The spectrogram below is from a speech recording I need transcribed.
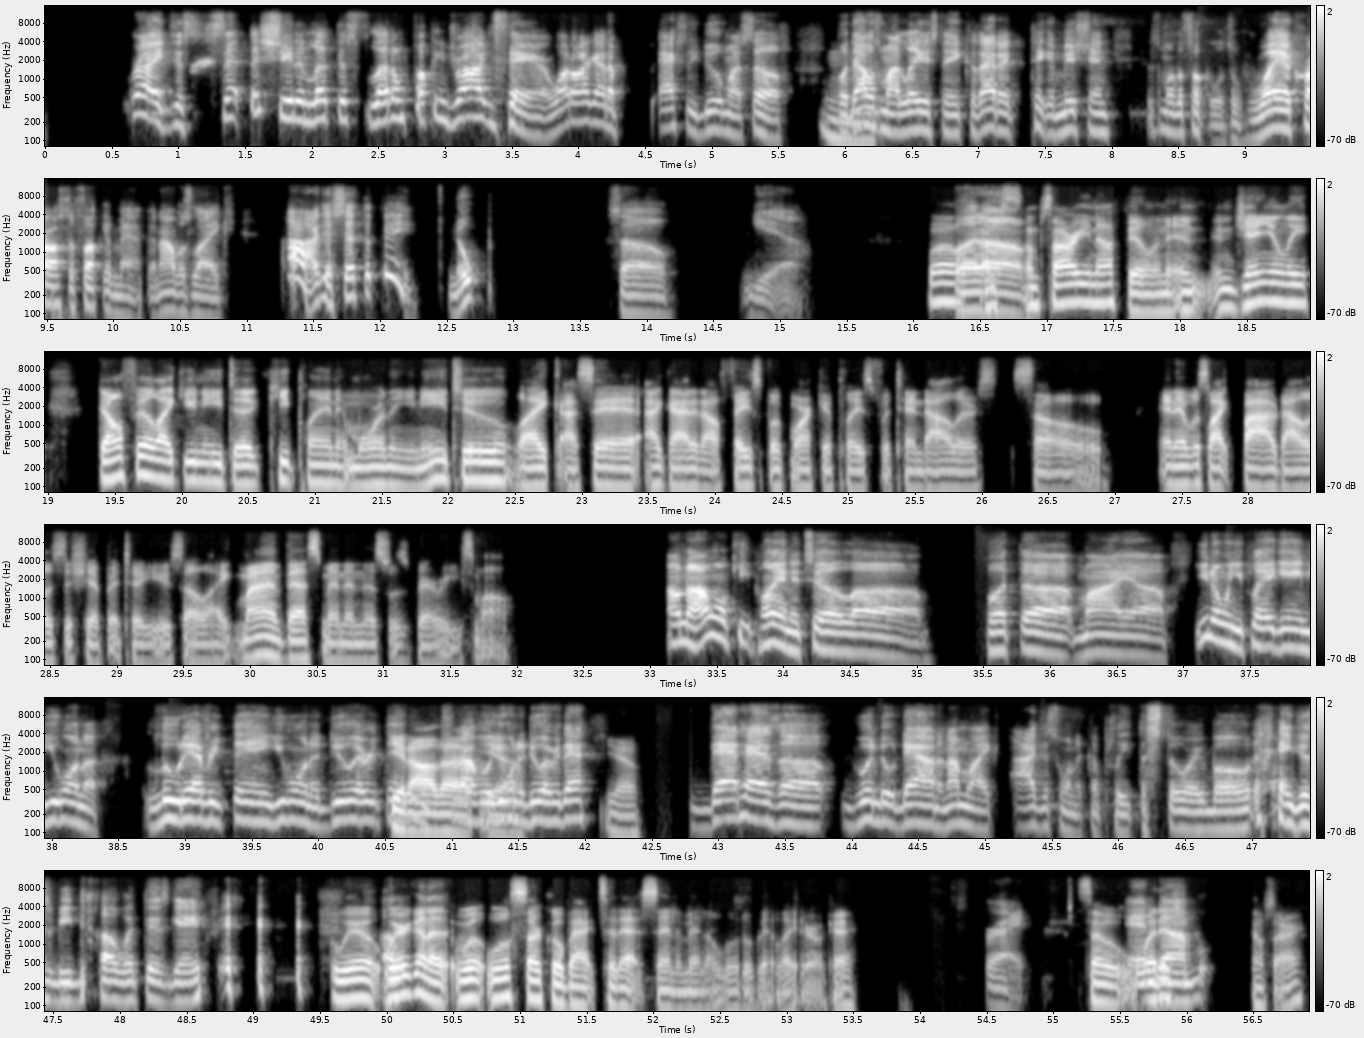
right? Just set this shit and let this let them fucking drive there. Why do I gotta actually do it myself? But that Mhm. was my latest thing because I had to take a mission. This motherfucker was way across the fucking map, and I was like, "Oh, I just set the thing." Nope. So, yeah, Well, But, I'm, um, I'm sorry you're not feeling it, and, and genuinely don't feel like you need to keep playing it more than you need to. Like I said, I got it off Facebook Marketplace for ten dollars, so and it was like five dollars to ship it to you. So like my investment in this was very small. Oh know. I won't keep playing until. uh But uh my, uh you know, when you play a game, you want to loot everything, you want to do everything, Get you all wanna that, travel, you want to do everything. Yeah. That has uh dwindled down, and I'm like, I just want to complete the story mode and just be done with this game. We're Oh. we're gonna we'll we'll circle back to that sentiment a little bit later, okay? right. So And what is um, I'm sorry.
